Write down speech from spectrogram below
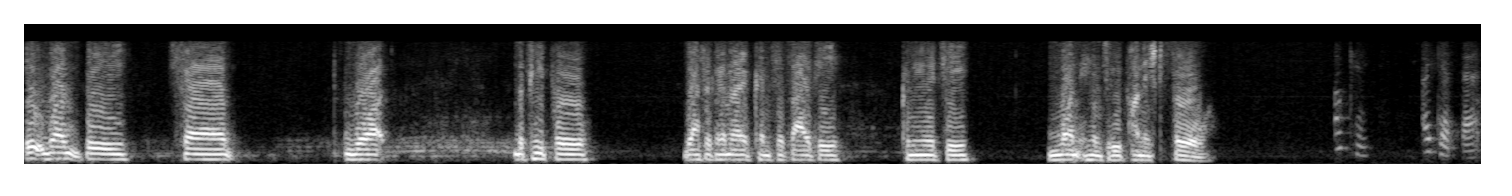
it won't be for what the people, the African American society, community want him to be punished for. Okay, I get that.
